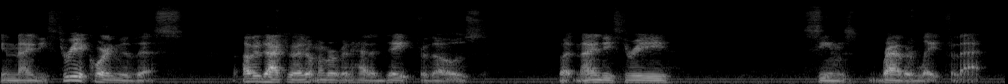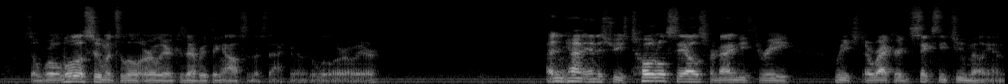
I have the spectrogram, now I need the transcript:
in 93, according to this. The other document, I don't remember if it had a date for those, but 93 seems rather late for that. So we'll, we'll assume it's a little earlier because everything else in this document is a little earlier. Encon Industries' total sales for 93 reached a record 62 million.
